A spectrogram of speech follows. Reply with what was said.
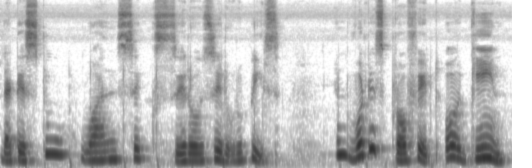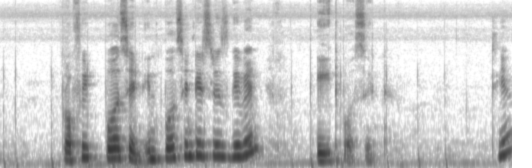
That is 21600 rupees. And what is profit or gain? Profit percent in percentage is given 8 percent. Clear?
